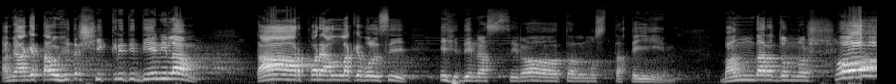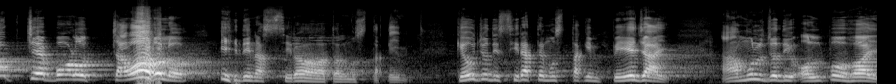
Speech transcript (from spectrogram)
আমি আগে তাওহিদের স্বীকৃতি দিয়ে নিলাম। তারপরে আল্লাহকে বলছি, ইহদিনাস সিরাতাল মুস্তাকিম। বান্দার জন্য সবচেয়ে বড় চাওয়া হলো ইহদিনাস সিরাতাল মুস্তাকিম। কেউ যদি সিরাতে মুস্তাকিম পেয়ে যায়, আমুল যদি অল্প হয়,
